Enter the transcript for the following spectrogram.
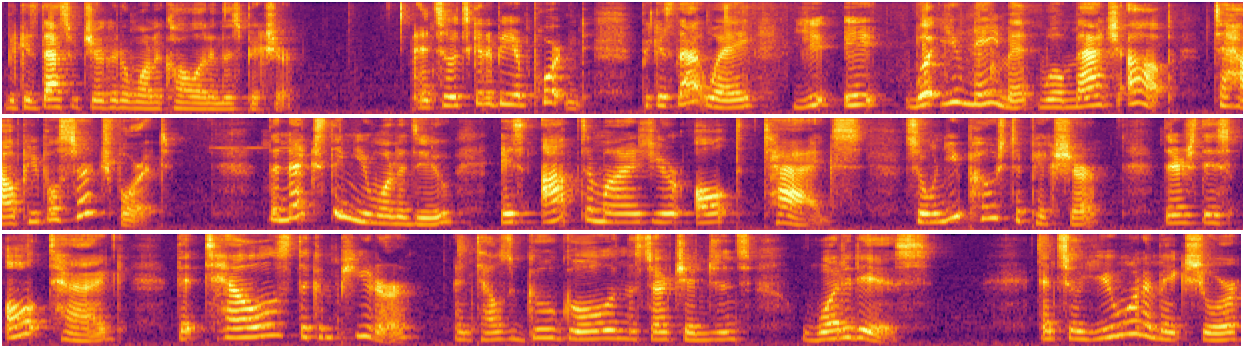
because that's what you're going to want to call it in this picture. And so it's going to be important because that way you it, what you name it will match up to how people search for it. The next thing you want to do is optimize your alt tags. So when you post a picture, there's this alt tag that tells the computer and tells Google and the search engines what it is. And so you want to make sure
